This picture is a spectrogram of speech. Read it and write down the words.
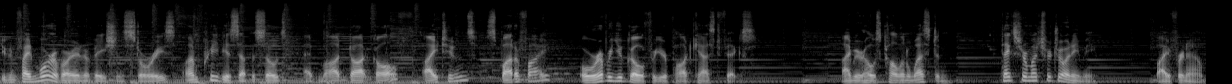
you can find more of our innovation stories on previous episodes at mod.golf, iTunes, Spotify, or wherever you go for your podcast fix. I'm your host, Colin Weston. Thanks very much for joining me. Bye for now.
